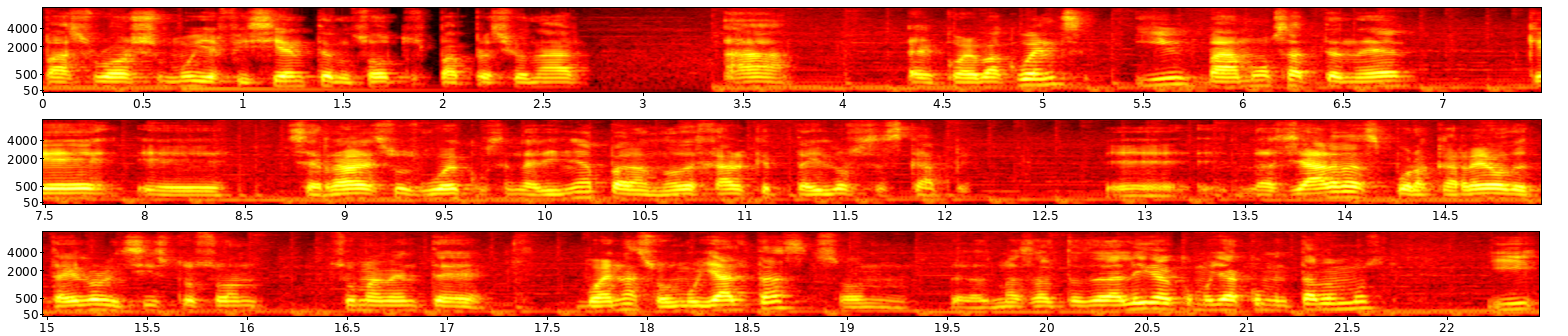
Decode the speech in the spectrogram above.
pass rush muy eficiente nosotros para presionar a el quarterback Wentz y vamos a tener que eh, cerrar esos huecos en la línea para no dejar que Taylor se escape. Eh, las yardas por acarreo de Taylor, insisto, son sumamente buenas, son muy altas, son de las más altas de la liga, como ya comentábamos, y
